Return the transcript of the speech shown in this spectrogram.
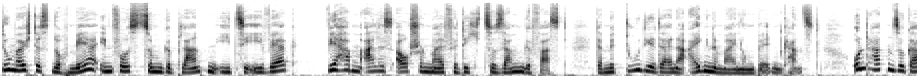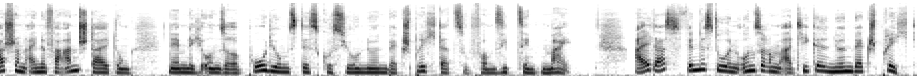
Du möchtest noch mehr Infos zum geplanten ICE-Werk? Wir haben alles auch schon mal für dich zusammengefasst, damit du dir deine eigene Meinung bilden kannst und hatten sogar schon eine Veranstaltung, nämlich unsere Podiumsdiskussion Nürnberg spricht dazu vom 17. Mai. All das findest du in unserem Artikel Nürnberg spricht.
